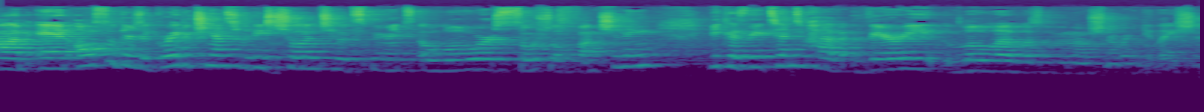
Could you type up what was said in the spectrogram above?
Um, and also there's a greater chance for these children to experience a lower social functioning because they tend to have very low levels of emotional regulation.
